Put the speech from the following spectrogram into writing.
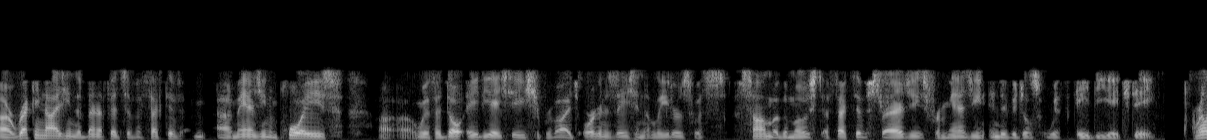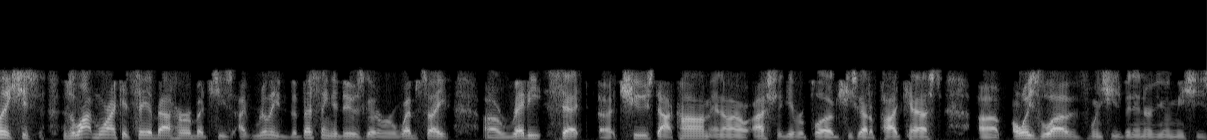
uh, recognizing the benefits of effective uh, managing employees uh, with adult ADHD. She provides organization and leaders with some of the most effective strategies for managing individuals with ADHD really she's there's a lot more I could say about her, but she's I, really the best thing to do is go to her website, uh, ReadySetChoose.com, and I'll actually give her a plug. She's got a podcast. Uh, always love when she's been interviewing me. She's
